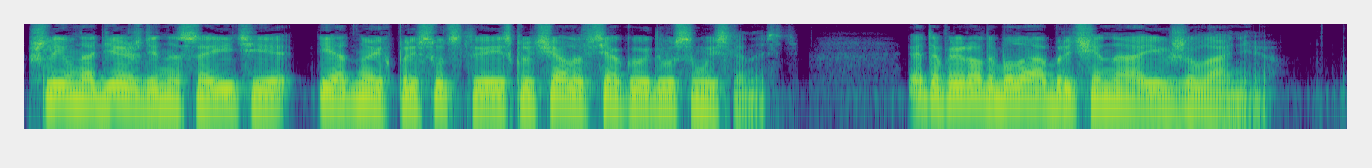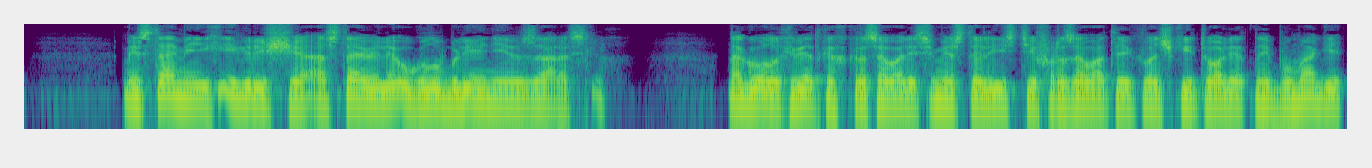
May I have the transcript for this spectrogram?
шли в надежде на соитие, и одно их присутствие исключало всякую двусмысленность. Эта природа была обречена их желанию. Местами их игрища оставили углубления в зарослях. На голых ветках красовались вместо листьев розоватые клочки туалетной бумаги,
